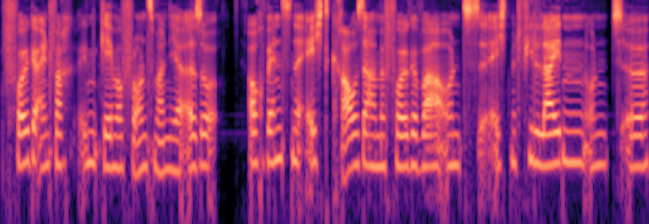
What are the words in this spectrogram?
Folge einfach in Game of Thrones Manier. Also auch wenn es eine echt grausame Folge war und echt mit viel Leiden und äh,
